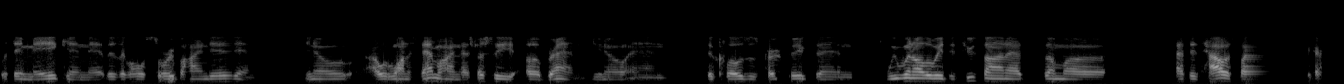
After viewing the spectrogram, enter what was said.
what they make, and there's like a whole story behind it. And you know, I would want to stand behind that, especially a brand. You know, and the clothes was perfect, and we went all the way to Tucson at some uh, at this house. Like, like I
